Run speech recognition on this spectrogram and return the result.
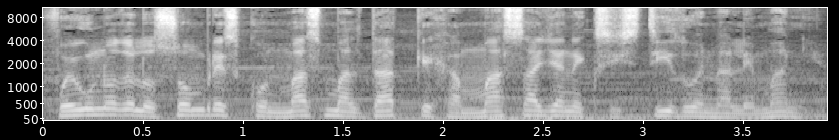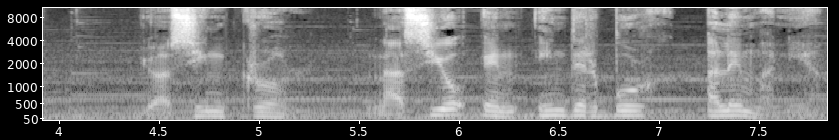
fue uno de los hombres con más maldad que jamás hayan existido en Alemania. Joachim Kroll nació en Hindenburg, Alemania,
